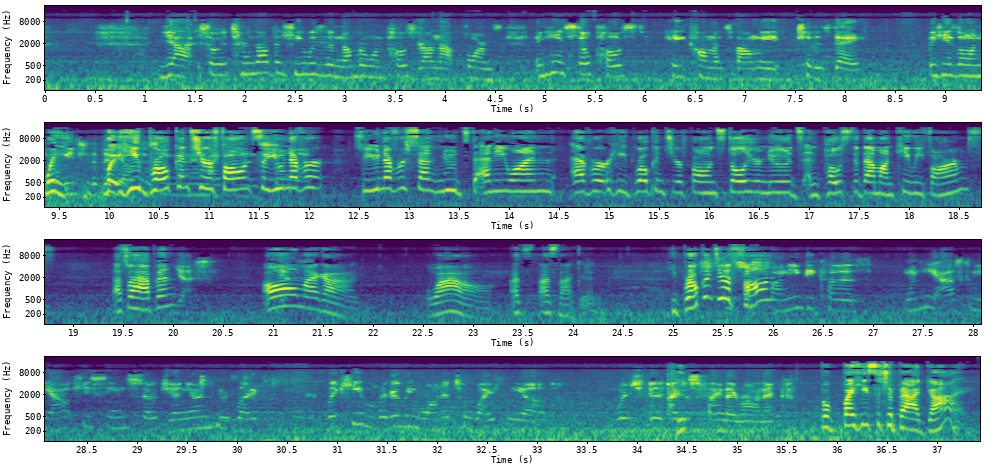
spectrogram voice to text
yeah, so it turns out that he was the number one poster on that forums, and he still posts hate comments about me to this day. But he's the one who Wait, leaked the video. wait, he broke into your phone, so you stole it. never so you never sent nudes to anyone ever. He broke into your phone, stole your nudes and posted them on Kiwi Farms? That's what happened? Yes. Oh Yes. my god. Wow. That's that's not good. He broke into your It's phone? funny because when he asked me out, he seemed so genuine. He was like, like he literally wanted to wife me up, which is, I just find ironic. But but he's such a bad guy.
